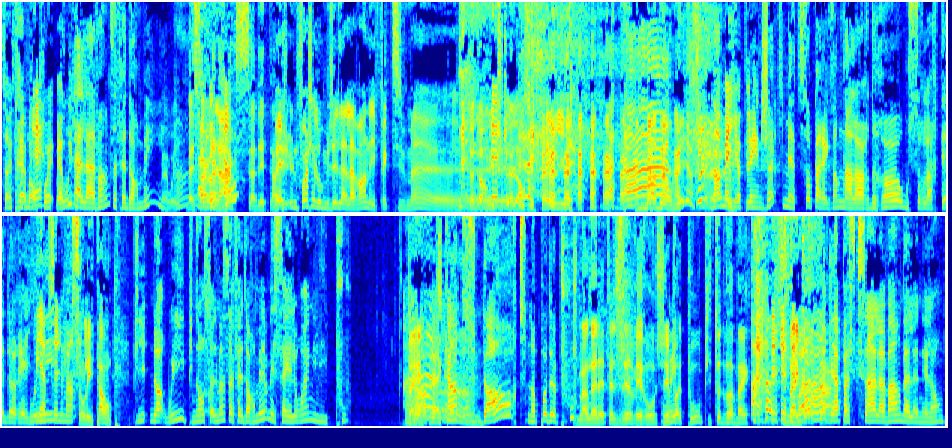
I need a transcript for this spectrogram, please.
C'est un très bon vrai. point. Ben oui, la lavande, ça fait dormir. Ben oui. Ah, Ben, ça ça, détend. relaxe, ça détend. Ben, une fois, j'allais au musée de la lavande effectivement... Euh, T'as dormi tout le long. J'ai failli m'endormir. Non, mais il y a plein de gens qui mettent ça, par exemple, dans leur drap ou sur leur tête d'oreiller. Oui, absolument. Sur les tempes. Puis non, oui, puis non seulement ça fait dormir, mais ça éloigne les poux. Ben, Alors, euh, ah. quand tu dors, tu n'as pas de poux. Je m'en allais te le dire, Véro. J'ai Oui. pas de peau, puis tout va bien. Tu Je suis bien vois, hein, gars, parce qu'il sent la lavande à l'année longue.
